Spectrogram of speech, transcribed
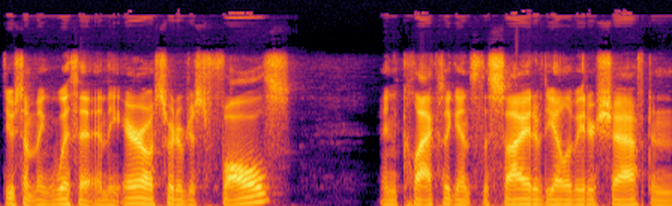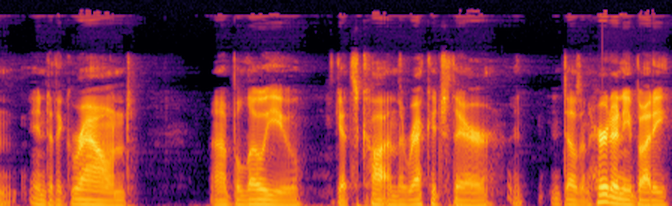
do something with it, and the arrow sort of just falls and clacks against the side of the elevator shaft and into the ground uh, below you, gets caught in the wreckage there. It, it doesn't hurt anybody.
